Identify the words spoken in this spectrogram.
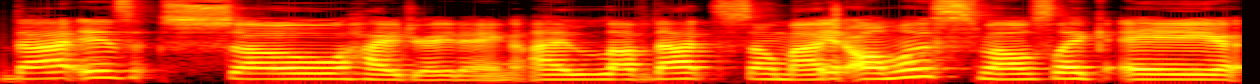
That is so hydrating. I love that so much. It almost smells like a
